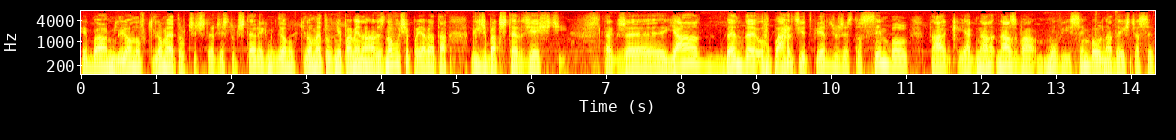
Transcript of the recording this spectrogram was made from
chyba milionów kilometrów, czy 44 milionów kilometrów, nie pamiętam, ale znowu się pojawia ta liczba 40. Także ja będę uparcie twierdził, że jest to symbol, tak jak na, nazwa mówi, symbol nadejścia syna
